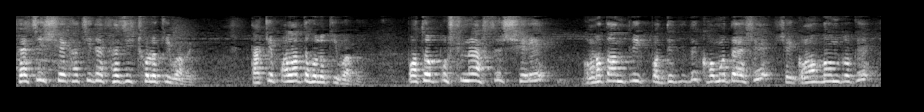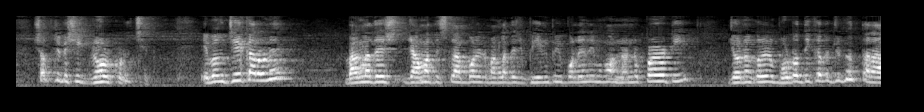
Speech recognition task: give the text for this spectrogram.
ফ্যাসিস্ট শেখ হাসিনা ফ্যাসিস্ট হলো কীভাবে? তাকে পালাতে হলো কীভাবে? প্রথম প্রশ্নে আসছে, সে গণতান্ত্রিক পদ্ধতিতে ক্ষমতা এসে সেই গণতন্ত্রকে সবচেয়ে বেশি ইগনোর করেছে। এবং যে কারণে বাংলাদেশ জামাত ইসলাম বলেন, বাংলাদেশ বিএনপি বলেন এবং অন্যান্য পার্টি জনগণের ভোট অধিকারের জন্য তারা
